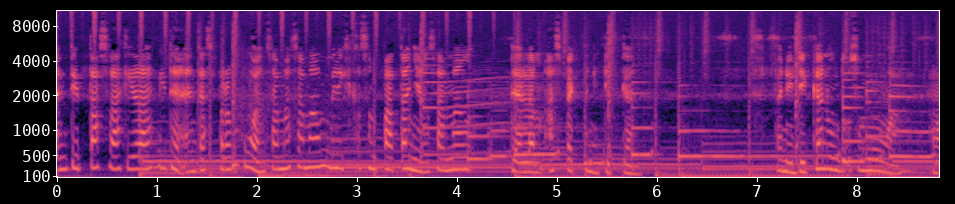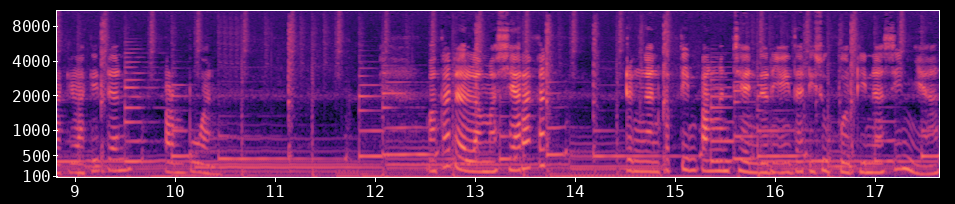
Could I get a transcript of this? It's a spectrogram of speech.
entitas laki-laki dan entitas perempuan sama-sama memiliki kesempatan yang sama dalam aspek pendidikan. Pendidikan untuk semua laki-laki dan perempuan. Maka dalam masyarakat dengan ketimpangan gendernya itu tadi subordinasinya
